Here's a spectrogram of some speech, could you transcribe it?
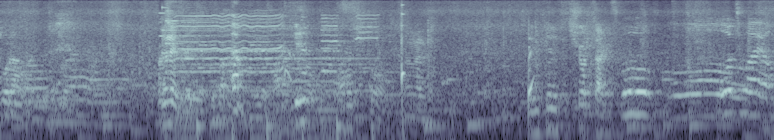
뭐랑 끝냈어요 그러 면 추억자리 오, 오, 오, 좋아요.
